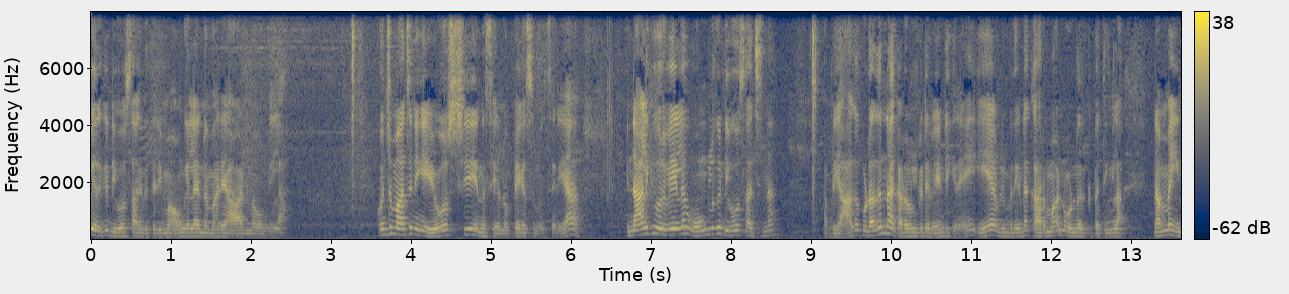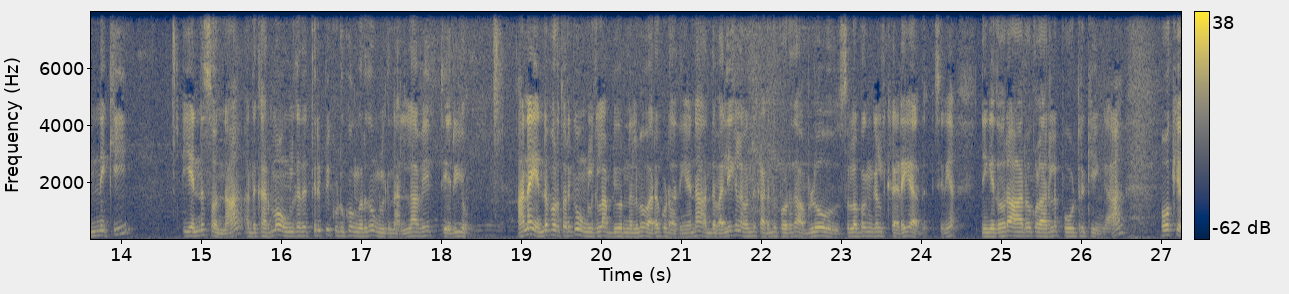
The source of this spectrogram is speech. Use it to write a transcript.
பேருக்கு டிவோர்ஸ் ஆகுது தெரியுமா? அவங்களாம் இந்த மாதிரி ஆடினவங்களா? கொஞ்சமாச்சும் நீங்கள் யோசிச்சு என்ன செய்யணும் பேசணும் சரியா? நாளைக்கு ஒரு வேளை உங்களுக்கும் டிவோர்ஸ் ஆச்சுன்னா? அப்படி ஆகக்கூடாதுன்னு நான் கடவுள்கிட்ட வேண்டிக்கிறேன். ஏன் அப்படின்னு பார்த்தீங்கன்னா கர்மான்னு ஒன்று இருக்குது பார்த்தீங்களா? நம்ம இன்னைக்கு என்ன சொன்னால் அந்த கர்மா உங்களுக்கு அதை திருப்பி கொடுக்குங்கிறது உங்களுக்கு நல்லாவே தெரியும். ஆனால் என்னை பொறுத்த வரைக்கும் உங்களுக்குலாம் அப்படி ஒரு நிலைமை வரக்கூடாது. ஏன்னா அந்த வழிகளை வந்து கடந்து போகிறது அவ்வளோ சுலபங்கள் கிடையாது. சரியா? நீங்கள் ஏதோ ஒரு ஆர்வ போட்டிருக்கீங்க. ஓகே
